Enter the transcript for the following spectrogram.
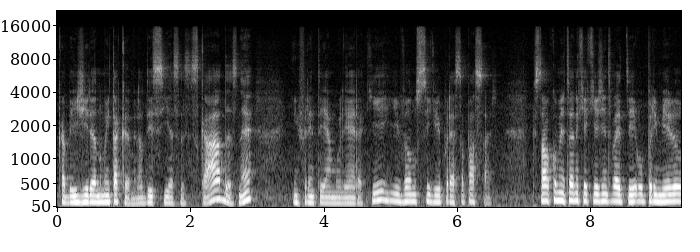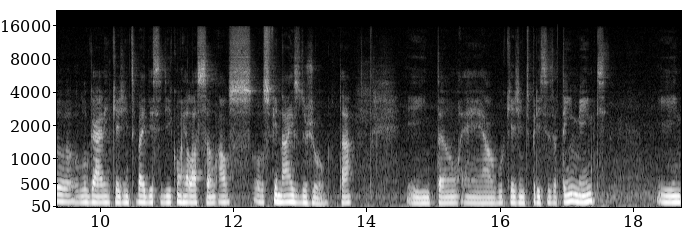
acabei girando muita câmera. Eu desci essas escadas, né? Enfrentei a mulher aqui e vamos seguir por essa passagem. Estava comentando que aqui a gente vai ter o primeiro lugar em que a gente vai decidir com relação aos, aos finais do jogo, tá? E, então é algo que a gente precisa ter em mente e,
